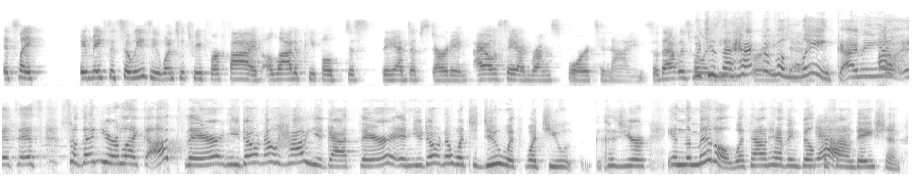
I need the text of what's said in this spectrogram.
It's like it makes it so easy. One two three four five. A lot of people just they end up starting i always say on rungs four to nine. So that was really which is a heck of a link. I mean you know, oh. it's, it's so then you're like up there and you don't know how you got there and you don't know what to do with what you because you're in the middle without having built yeah. the foundation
